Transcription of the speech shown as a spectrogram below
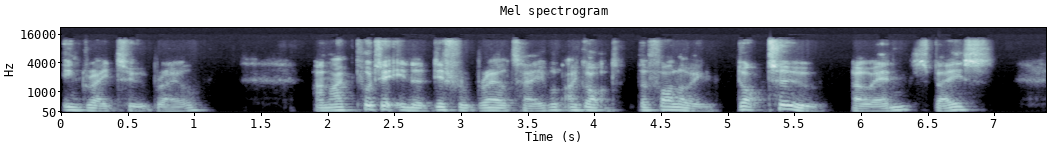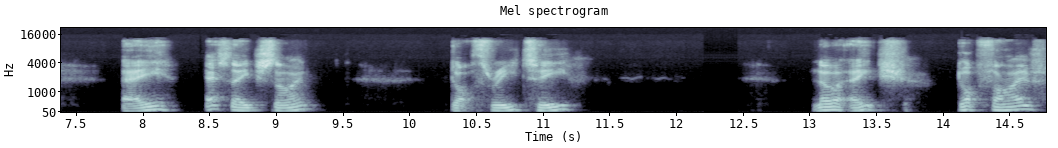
in grade two Braille, and I put it in a different Braille table. I got the following dot two ON space A SH sign dot three T lower h dot 5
